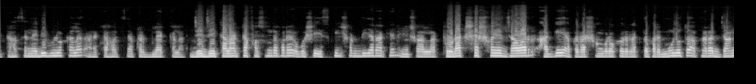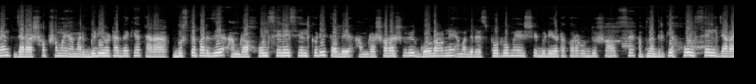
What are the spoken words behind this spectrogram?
একটা হচ্ছে নেভি ব্লু কালার আর একটা হচ্ছে আপনার ব্ল্যাক কালার যে যে কালারটা পছন্দ করে অবশ্যই স্ক্রিনশট দিয়ে রাখেন, ইনশাআল্লাহ প্রোডাক্ট শেষ হয়ে যাওয়ার আগে আপনারা সংগ্রহ করে রাখতে পারেন। মূলত আপনারা জানেন, যারা সব সময় আমার ভিডিওটা দেখে তারা বুঝতে পারে যে আমরা হোলসেলে সেল করি, তবে আমরা সরাসরি গোডাউনে আমাদের স্টোর রুমে এসে ভিডিওটা করার উদ্দেশ্য হচ্ছে আপনাদেরকে হোলসেল যারা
